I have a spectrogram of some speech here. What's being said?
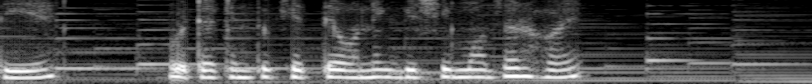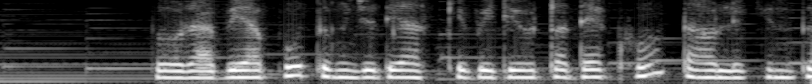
দিয়ে। ওইটা কিন্তু খেতে অনেক বেশি মজার হয়। তো রাবি আপু, তুমি যদি আজকে ভিডিওটা দেখো, তাহলে কিন্তু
